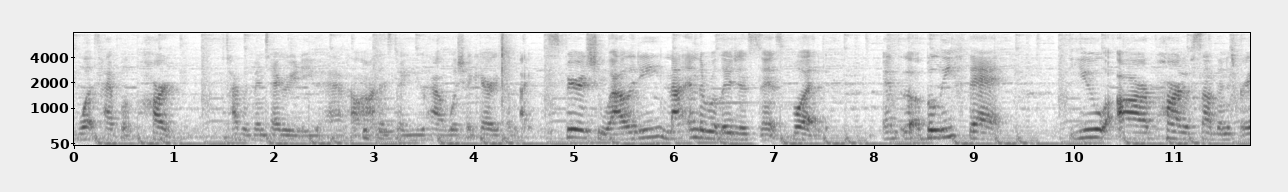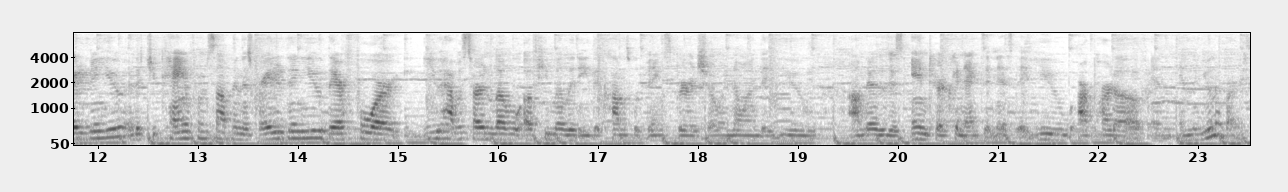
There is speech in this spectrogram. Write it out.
what type of heart type of integrity do you have? How mm-hmm. honest are you? How what's your character like? Spirituality, not in the religion sense, but in the belief that you are part of something that's greater than you and that you came from something that's greater than you. Therefore, you have a certain level of humility that comes with being spiritual and knowing that you um, there's this interconnectedness that you are part of in, in the universe.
